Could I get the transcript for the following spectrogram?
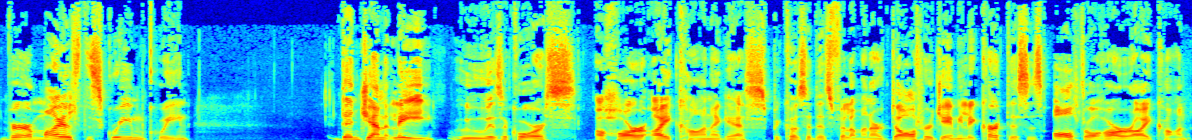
Vera Miles the Scream Queen, then Janet Leigh, who is of course a horror icon, I guess, because of this film, and her daughter Jamie Lee Curtis is also a horror icon.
